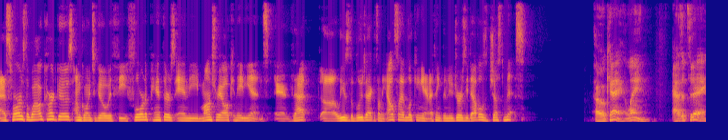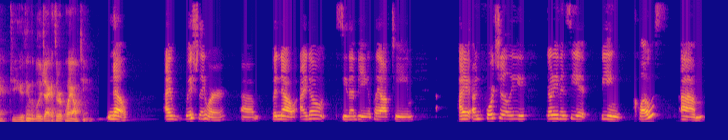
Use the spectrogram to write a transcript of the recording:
As far as the wild card goes, I'm going to go with the Florida Panthers and the Montreal Canadiens, and that uh, leaves the Blue Jackets on the outside looking in. I think the New Jersey Devils just miss. Okay, Elaine. As of today, do you think the Blue Jackets are a playoff team? No, I wish they were, um, but no, I don't see them being a playoff team. I unfortunately don't even see it being close. Um,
